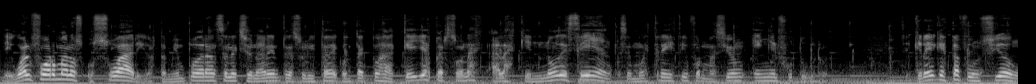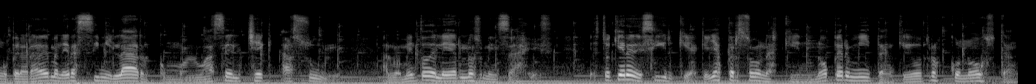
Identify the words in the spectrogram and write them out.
De igual forma, los usuarios también podrán seleccionar entre su lista de contactos a aquellas personas a las que no desean que se muestre esta información en el futuro. Se cree que esta función operará de manera similar como lo hace el check azul al momento de leer los mensajes esto quiere decir que aquellas personas que no permitan que otros conozcan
